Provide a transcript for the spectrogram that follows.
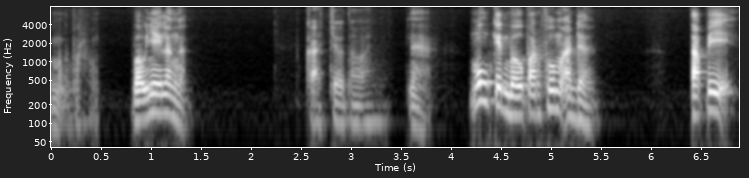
Semprot parfum. Baunya hilang nggak? Kacau teman. Nah, mungkin bau parfum ada. Tapi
